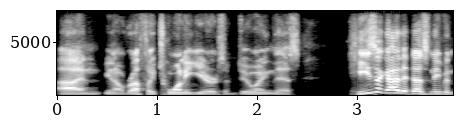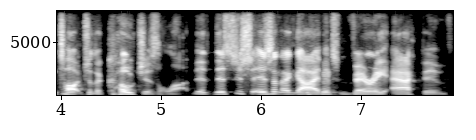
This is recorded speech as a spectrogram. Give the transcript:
uh, and you know, roughly 20 years of doing this. He's a guy that doesn't even talk to the coaches a lot. This just isn't a guy that's very active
